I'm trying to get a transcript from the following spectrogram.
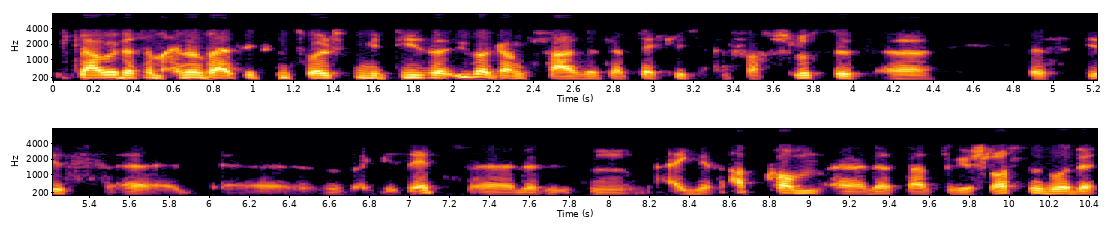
Ich glaube, dass am 31.12. mit dieser Übergangsphase tatsächlich einfach Schluss ist. Äh, das ist äh, äh, ein Gesetz, das ist ein eigenes Abkommen, das dazu geschlossen wurde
